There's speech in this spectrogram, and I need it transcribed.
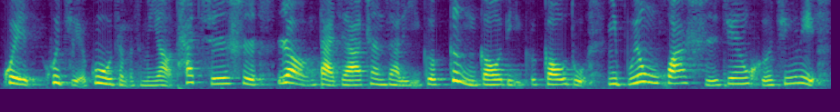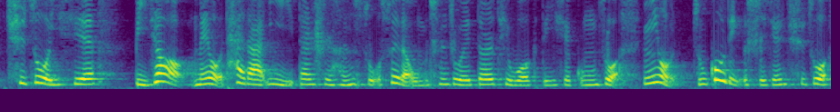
会会解雇怎么怎么样，它其实是让大家站在了一个更高的一个高度，你不用花时间和精。力去做一些比较没有太大意义，但是很琐碎的，我们称之为 dirty work 的一些工作，你有足够的一个时间去做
